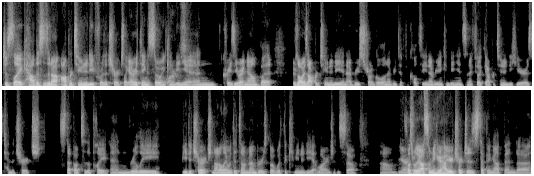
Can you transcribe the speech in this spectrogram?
just like how this is an opportunity for the church. Like everything's so inconvenient 100%. and crazy right now, but there's always opportunity in every struggle and every difficulty and every inconvenience. And I feel like the opportunity here is can the church step up to the plate and really be the church, not only with its own members, but with the community at large. And so, um, yeah. so that's really awesome to hear how your church is stepping up and uh,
